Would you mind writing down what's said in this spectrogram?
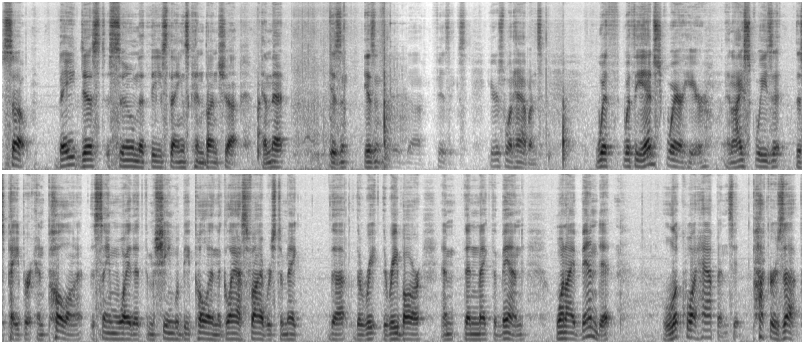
So they just assume that these things can bunch up, and that isn't, isn't good uh, physics. Here's what happens. With, with the edge square here, and I squeeze it, this paper, and pull on it the same way that the machine would be pulling the glass fibers to make the, the, re, the rebar and then make the bend. When I bend it, look what happens. It puckers up.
